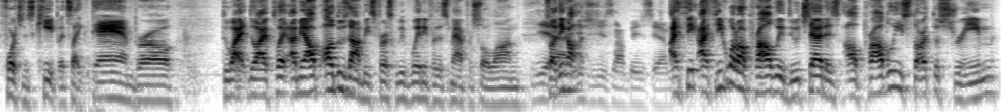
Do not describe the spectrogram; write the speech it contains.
Fortune's Keep. It's like, damn, bro. Do I do I play? I mean, I'll, I'll do zombies first. We've been waiting for this map for so long. Yeah, so I think I'll, do zombies. Yeah, I think I think what I'll probably do, Chad, is I'll probably start the stream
